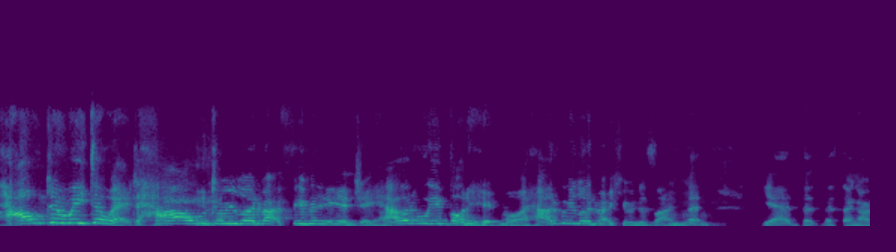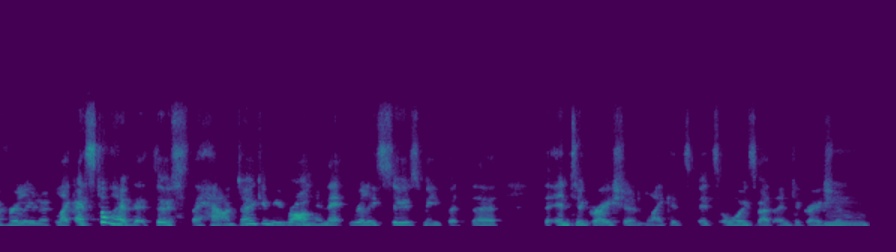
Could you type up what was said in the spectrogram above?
how do we do it? How do we learn about feminine energy? How do we embody it more? How do we learn about human design? Mm-hmm. But yeah, the, the thing I've really learned, like I still have that thirst for the how. Don't get me wrong, and that really serves me. But the the integration, like it's it's always about the integration. Mm.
